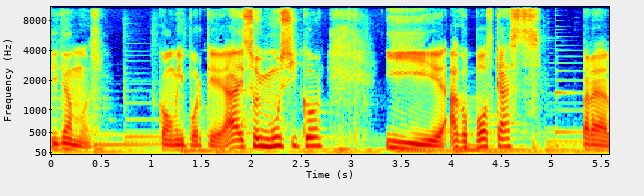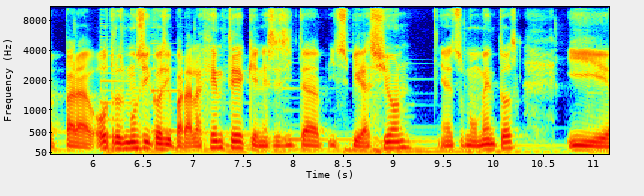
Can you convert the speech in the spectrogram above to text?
digamos, como mi por qué. Ay, soy músico y hago podcasts para, otros músicos y para la gente que necesita inspiración en estos momentos. Y,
